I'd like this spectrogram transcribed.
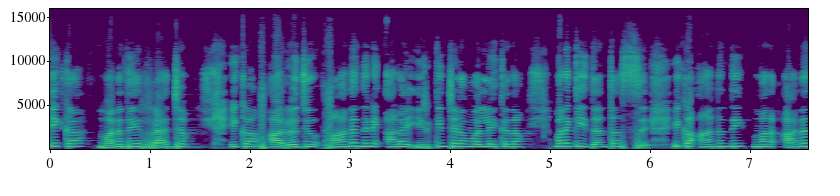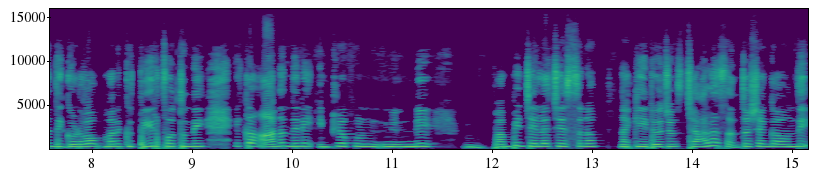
ఇక మనదే రాజ్యం. ఇక ఆ రోజు ఆనందిని అలా ఇరికించడం వల్లే కదా మనకి ఇదంతా ఇక ఆనంది మన ఆనంది గొడవ మనకు తీరిపోతుంది. ఇక ఆనందిని ఇంట్లో నుండి పంపించేలా చేస్తున్నాం. నాకు ఈరోజు చాలా సంతోషంగా ఉంది.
